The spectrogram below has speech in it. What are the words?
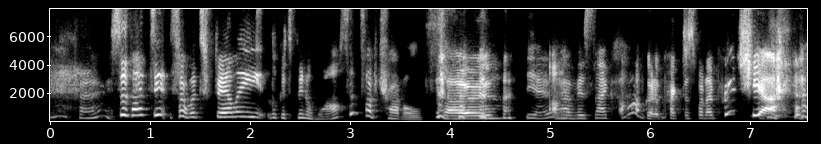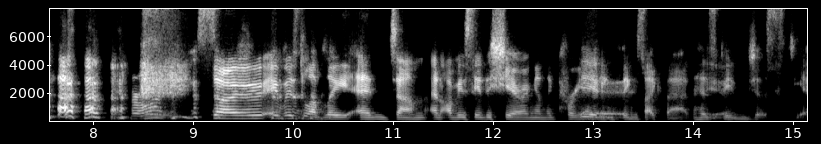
Okay. So that's it. So it's fairly look, it's been a while since I've traveled. So yeah. I was like, oh, I've got to practice what I preach here. right. So it was lovely. And um, and obviously the sharing and the creating yeah. things like that has yeah. been just, yeah,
